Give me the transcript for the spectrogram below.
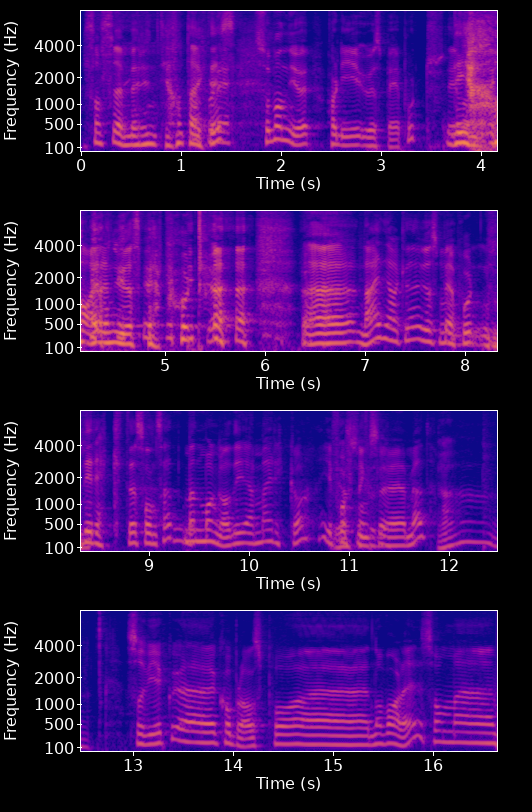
som svømmer rundt i Antarktis. Ja, som man gjør Har de USB-port? De har en USB-port. Eh, nei, de har ikke en USB-port direkte sånn sett, men mange av de er merka i forskningsøyemed. Ja. Så vi uh, kobla oss på eh, noen hvaler som eh,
